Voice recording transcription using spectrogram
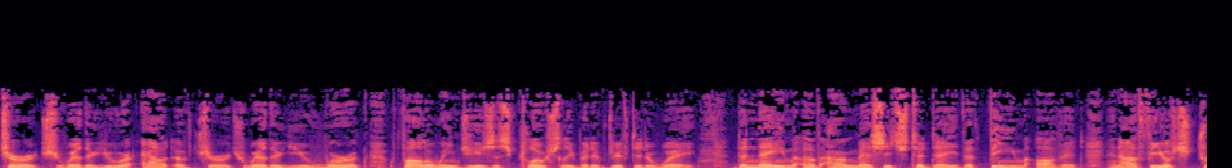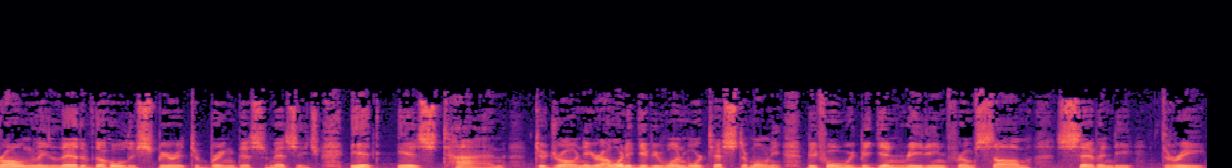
church, whether you were out of church, whether you were following Jesus closely but have drifted away. The name of our message today, the theme of it, and I feel strongly led of the Holy Spirit to bring this message. It is time to draw near. I want to give you one more testimony before we begin reading from Psalm 73.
